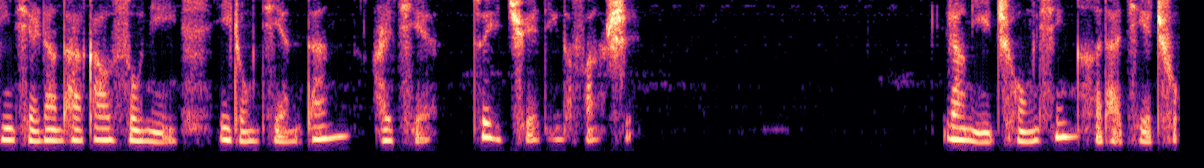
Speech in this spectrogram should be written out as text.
并且让他告诉你一种简单而且最确定的方式，让你重新和他接触。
